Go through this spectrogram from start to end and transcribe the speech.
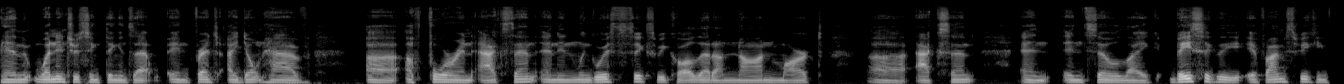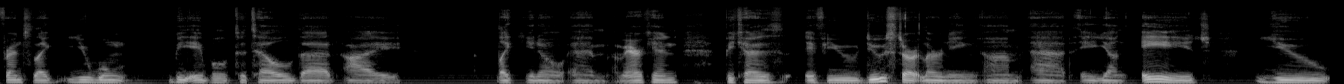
and one interesting thing is that in French, I don't have uh, a foreign accent, and in linguistics, we call that a non-marked uh, accent. And and so, like, basically, if I'm speaking French, like, you won't be able to tell that I like you know am American because if you do start learning um, at a young age you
